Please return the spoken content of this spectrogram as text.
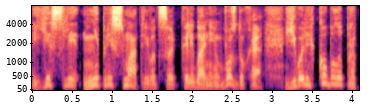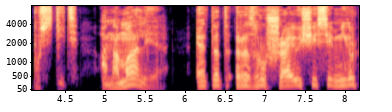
Если не присматриваться к колебаниям воздуха, его легко было пропустить. Аномалия! Этот разрушающийся мир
